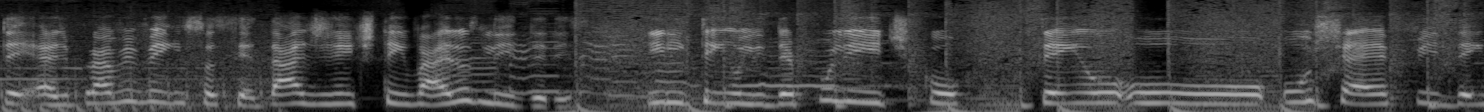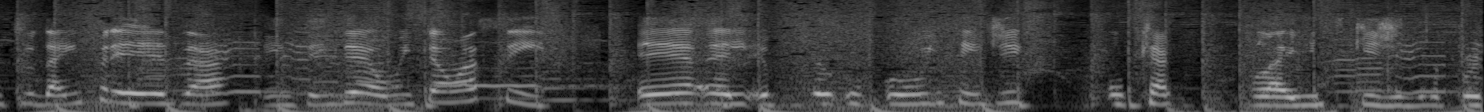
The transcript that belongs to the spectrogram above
tem, é, pra viver em sociedade, a gente tem vários líderes. E tem o líder político, tem o, o, o chefe dentro da empresa, entendeu? Então, assim, é, ele- eu, eu- eu entendi o que a Laís quis dizer por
